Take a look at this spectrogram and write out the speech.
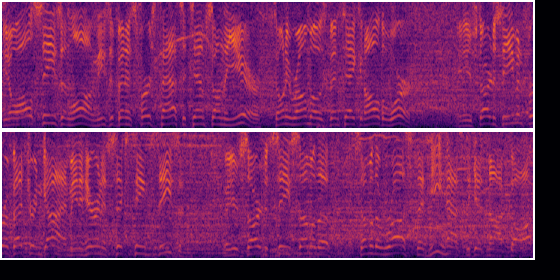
you know, all season long. These have been his first pass attempts on the year. Tony Romo has been taking all the work. And you're starting to see, even for a veteran guy, I mean, here in his 16th season, you're starting to see some of the some of the rust that he has to get knocked off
